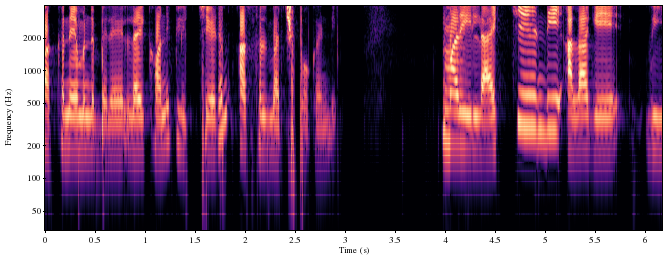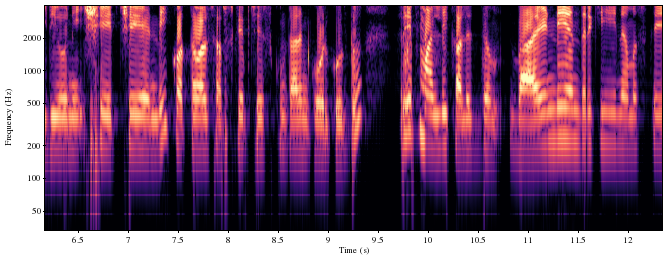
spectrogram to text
పక్కనే ఉన్న బెల్ ఐకాన్ని క్లిక్ చేయడం అస్సలు మర్చిపోకండి. మరి లైక్ చేయండి అలాగే వీడియోని షేర్ చేయండి కొత్త వాళ్ళు సబ్స్క్రైబ్ చేసుకుంటారని కోరుకుంటూ రేపు మళ్ళీ కలుద్దాం. బాయ్ అండి అందరికీ నమస్తే.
